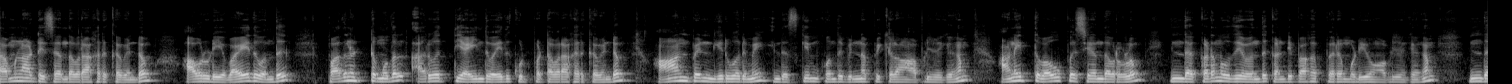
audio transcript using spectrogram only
தமிழ்நாட்டை சேர்ந்தவராக இருக்க வேண்டும். அவருடைய வயது வந்து பதினெட்டு முதல் அறுபத்தி ஐந்து வயதுக்கு உட்பட்டவராக இருக்க வேண்டும். ஆண் பெண் இருவருமே இந்த ஸ்கீமுக்கு வந்து விண்ணப்பிக்கலாம் அப்படின்னு இருக்காங்க அனைத்து வகுப்பை சேர்ந்தவர்களும் இந்த கடன் உதவியை வந்து கண்டிப்பாக பெற முடியும் அப்படின்னு இருக்காங்க இந்த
